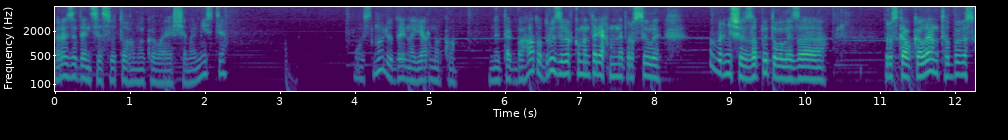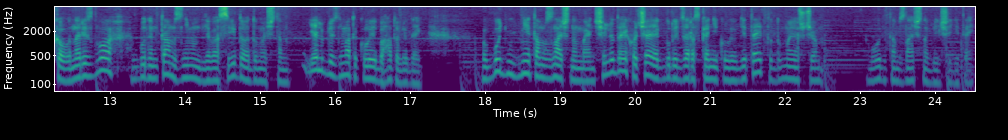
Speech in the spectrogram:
Резиденція Святого Миколая ще на місці. Ось, ну, людей на ярмарку не так багато. Друзі, ви в коментарях мене просили, ну, верніше, запитували за Трускавка Ленд. Обов'язково на Різдво будемо там, знімемо для вас відео. Думаю, що там. Я люблю знімати, коли є багато людей. В будні дні там значно менше людей, хоча як будуть зараз канікули в дітей, то думаю, що буде там значно більше дітей.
